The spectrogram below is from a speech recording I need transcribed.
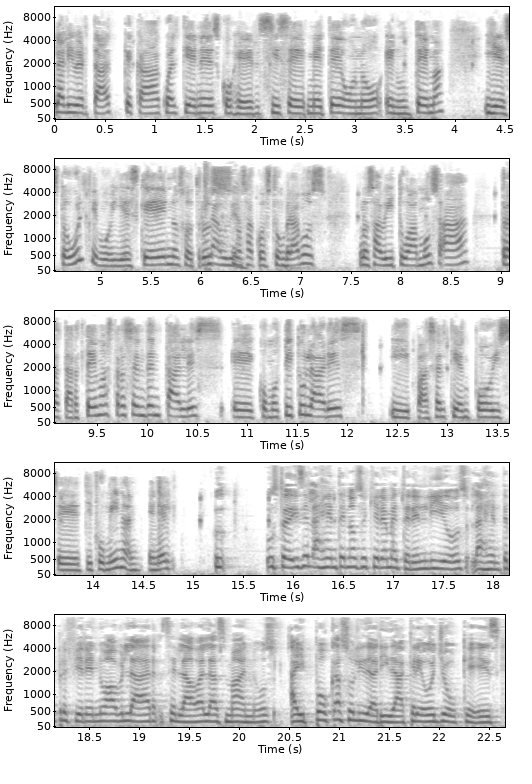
la libertad que cada cual tiene de escoger si se mete o no en un tema. Y esto último, y es que nosotros nos acostumbramos, nos habituamos a tratar temas trascendentales eh, como titulares y pasa el tiempo y se difuminan en él. Usted dice la gente no se quiere meter en líos, la gente prefiere no hablar, se lava las manos, hay poca solidaridad, creo yo, que es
